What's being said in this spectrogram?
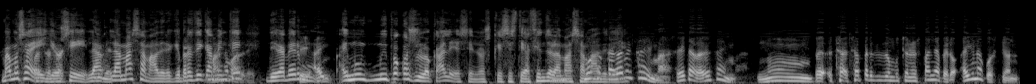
Vamos a pues ello, exact- sí, la, la masa madre, que prácticamente madre. debe haber, Sí, hay- hay, muy, muy pocos locales en los que se esté haciendo la masa Bueno, madre. cada vez hay más, ¿eh? cada vez hay más. No, se, se ha perdido mucho en España, pero hay una cuestión.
